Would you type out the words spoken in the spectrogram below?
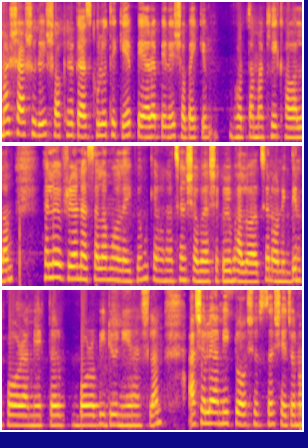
আমার শাশুড়ি শখের গাছগুলো থেকে পেয়ারা পেরে সবাইকে ভর্তা মাখিয়ে খাওয়ালাম। হ্যালো এভরিয়ান আসসালামু আলাইকুম। কেমন আছেন? সবাই আশা করি ভালো আছেন। অনেকদিন পর আমি একটা বড় ভিডিও নিয়ে আসলাম। আসলে আমি একটু অসুস্থ, সেজন্য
